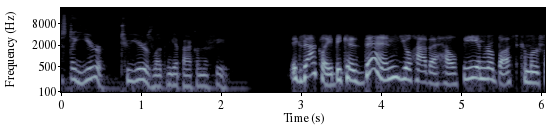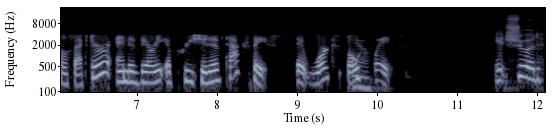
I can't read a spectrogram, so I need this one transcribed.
just a year, two years. Let them get back on their feet. Exactly, because then you'll have a healthy and robust commercial sector and a very appreciative tax base. It works both yeah. ways. It should.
